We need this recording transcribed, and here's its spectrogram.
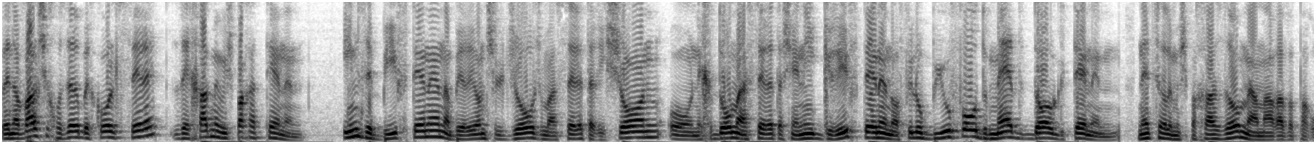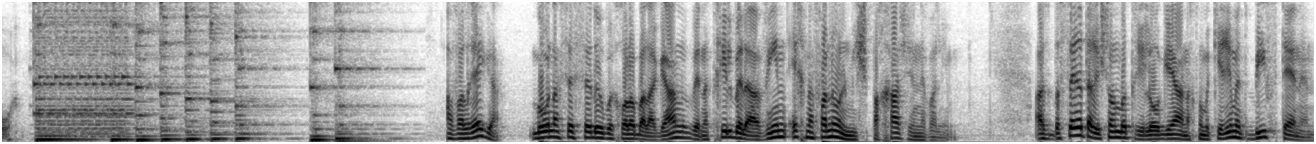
ונבל שחוזר בכל סרט זה אחד ממשפחת טנן. אם זה ביף טנן, הבריון של ג'ורג' מהסרט הראשון, או נכדו מהסרט השני גריף טנן, או אפילו ביופורד מד דוג טנן. נצר למשפחה זו מהמערב הפרוע. אבל רגע, בואו נעשה סדר בכל הבלגן, ונתחיל בלהבין איך נפלנו על משפחה של נבלים. אז בסרט הראשון בטרילוגיה אנחנו מכירים את ביף טנן,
